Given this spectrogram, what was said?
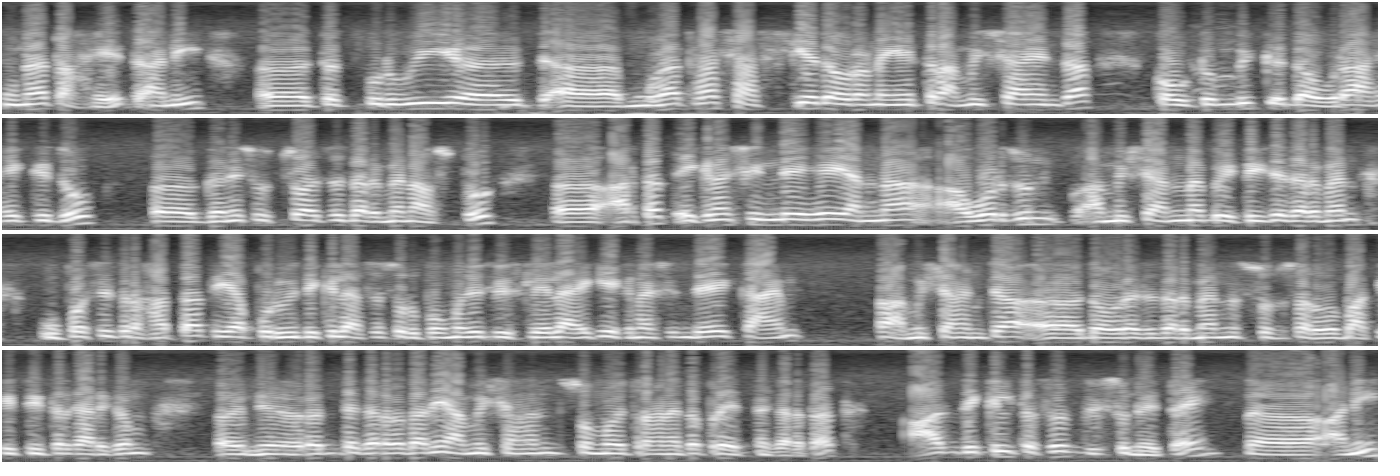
पुण्यात आहेत आणि तत्पूर्वी मुळात हा शासकीय दौरा नाही आहे तर अमित शहा यांचा कौटुंबिक दौरा आहे की जो गणेश उत्सवाच्या दरम्यान असतो. अर्थात एकनाथ शिंदे हे यांना आवर्जून अमित शहाना भेटीच्या दरम्यान उपस्थित राहतात. यापूर्वी देखील असं स्वरूपामध्ये दिसलेलं आहे की एकनाथ शिंदे हे कायम अमित शहाच्या दौऱ्याच्या दरम्यान सर्व बाकीचे इतर कार्यक्रम रद्द करतात आणि अमित शहासमोर राहण्याचा प्रयत्न करतात. आज देखील तसंच दिसून येत आहे आणि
